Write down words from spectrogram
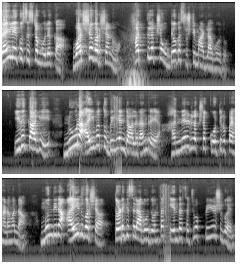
ರೈಲ್ ಎಕೋಸಿಸ್ಟಮ್ ಮೂಲಕ ವರ್ಷ ವರ್ಷನೂ ಹತ್ತು ಲಕ್ಷ ಉದ್ಯೋಗ ಸೃಷ್ಟಿ ಮಾಡಲಾಗುವುದು. ಇದಕ್ಕಾಗಿ ನೂರ ಐವತ್ತು ಬಿಲಿಯನ್ ಡಾಲರ್ ಅಂದ್ರೆ ಹನ್ನೆರಡು ಲಕ್ಷ ಕೋಟಿ ರೂಪಾಯಿ ಹಣವನ್ನ ಮುಂದಿನ ಐದು ವರ್ಷ ತೊಡಗಿಸಲಾಗುವುದು ಅಂತ ಕೇಂದ್ರ ಸಚಿವ ಪಿಯೂಷ್ ಗೋಯಲ್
